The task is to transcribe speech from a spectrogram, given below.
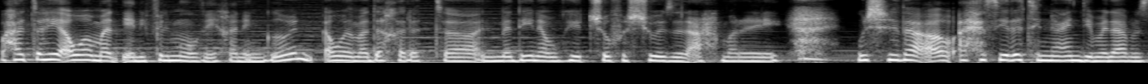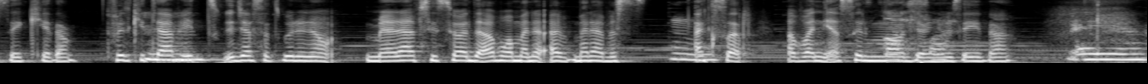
وحتى هي أول ما يعني في ال movie خلينا نقول أول ما دخلت آه، المدينة وهي تشوف ال shoes الأحمر اللي وش ذا أحس يا إنه عندي ملابس زي كذا في الكتاب هي. جالسة تقول إنه ملابسي سوداء أبغى ملا- ملابس. أقصر أبغى إني أصير modern. وزي ذا أيوه.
